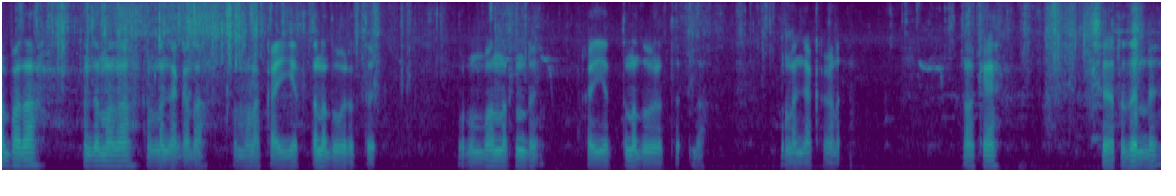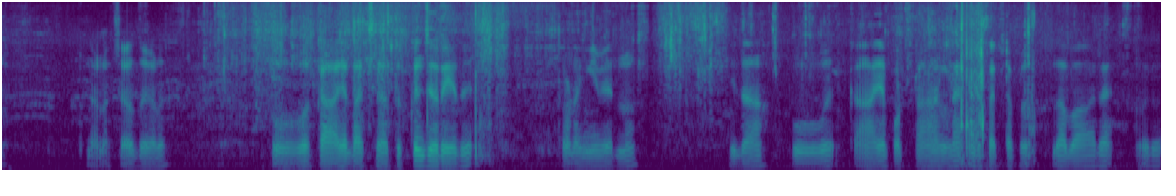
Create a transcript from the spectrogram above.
അപ്പോൾ അതാ ഇതമ്മതാ മുള്ളഞ്ചക്ക അതാ നമ്മളെ കയ്യെത്തണ ദൂരത്ത് ഉറുമ്പ് വന്നിട്ടുണ്ട് കയ്യെത്തണ ദൂരത്ത് ഇതാ വെള്ളംചക്കകൾ ഓക്കെ ചെറുതുണ്ട് ഇതാണ് ചെറുതുകൾ പൂവ് കായതാ ചെറുക്കും ചെറിയത് തുടങ്ങി വരുന്നു ഇതാ പൂവ് കായ പൊട്ടാനുള്ള ഒരു സെറ്റപ്പ് ഇതാ ഒരു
